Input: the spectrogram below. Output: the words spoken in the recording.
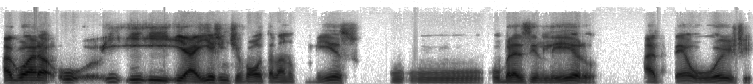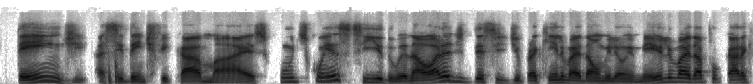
Agora, o, e, e, e, aí a gente volta lá no começo, o, o, o brasileiro até hoje tende a se identificar mais com o desconhecido. E na hora de decidir para quem ele vai dar um milhão e meio, ele vai dar para o cara que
